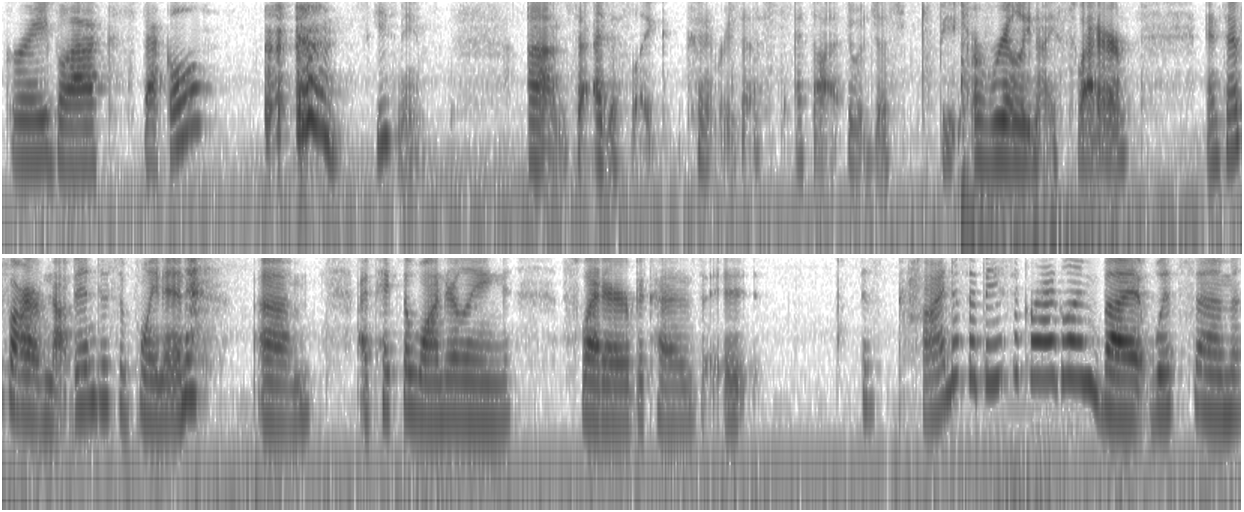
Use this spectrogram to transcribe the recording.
gray black speckle. Excuse me. Um, so I just like couldn't resist. I thought it would just be a really nice sweater. And so far I've not been disappointed. um, I picked the Wanderling sweater because it is kind of a basic raglan, but with some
